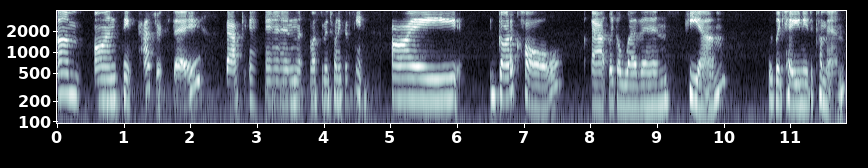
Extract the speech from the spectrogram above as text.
um on st patrick's day back in must have been 2015 i got a call at like 11 p.m was like, hey, you need to come in.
